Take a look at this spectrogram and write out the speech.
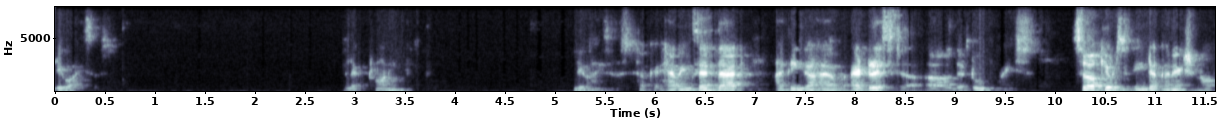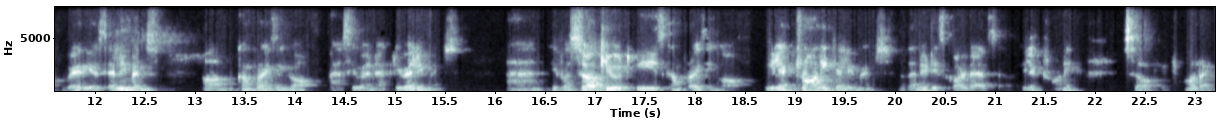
devices. Electronic devices. Okay, having said that, I think I have addressed uh, uh, the two points. Circuits, interconnection of various elements um, comprising of passive and active elements. And if a circuit is comprising of electronic elements, then it is called as electronic circuit. All right.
